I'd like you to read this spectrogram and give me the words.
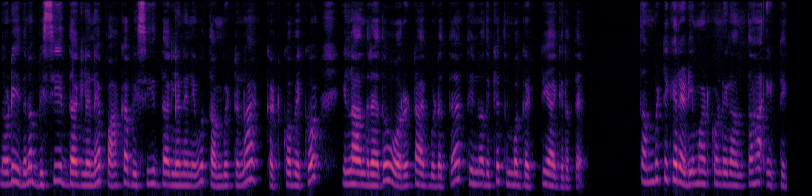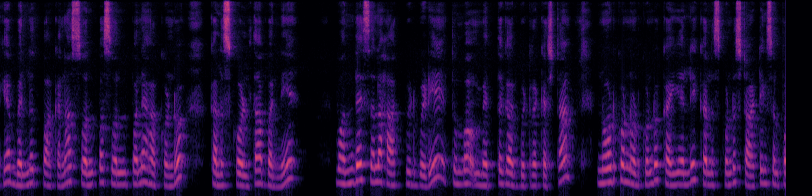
ನೋಡಿ, ಇದನ್ನು ಬಿಸಿ ಇದ್ದಾಗಲೇ ಪಾಕ ಬಿಸಿ ಇದ್ದಾಗಲೇ ನೀವು ತಂಬಿಟ್ಟನ್ನು ಕಟ್ಕೋಬೇಕು. ಇಲ್ಲಾಂದರೆ ಅದು ಒರಟಾಗ್ಬಿಡುತ್ತೆ, ತಿನ್ನೋದಕ್ಕೆ ತುಂಬ ಗಟ್ಟಿಯಾಗಿರುತ್ತೆ. ತಂಬಿಟ್ಟಿಗೆ ರೆಡಿ ಮಾಡ್ಕೊಂಡಿರೋ ಅಂತಹ ಹಿಟ್ಟಿಗೆ ಬೆಲ್ಲದ ಪಾಕನ ಸ್ವಲ್ಪ ಸ್ವಲ್ಪನೇ ಹಾಕ್ಕೊಂಡು ಕಲಿಸ್ಕೊಳ್ತಾ ಬನ್ನಿ. ಒಂದೇ ಸಲ ಹಾಕಿಬಿಡ್ಬೇಡಿ. ತುಂಬ ಮೆತ್ತಗಾಗಿಬಿಟ್ರೆ ಕಷ್ಟ. ನೋಡ್ಕೊಂಡು ನೋಡಿಕೊಂಡು ಕೈಯಲ್ಲಿ ಕಲಿಸ್ಕೊಂಡು ಸ್ಟಾರ್ಟಿಂಗ್ ಸ್ವಲ್ಪ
